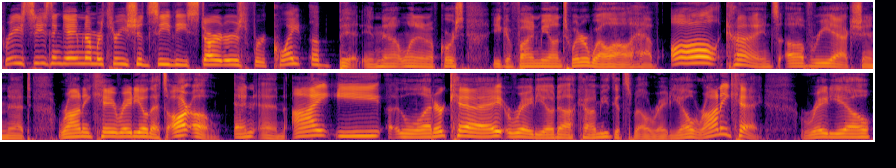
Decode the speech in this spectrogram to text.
Preseason game number three should see the starters for quite a bit in that one. And of course, you can find me on Twitter. Well, I'll have all kinds of reaction at Ronnie K Radio. That's R O N N I E letter K radio.com. You could spell radio. Ronnie K Radio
